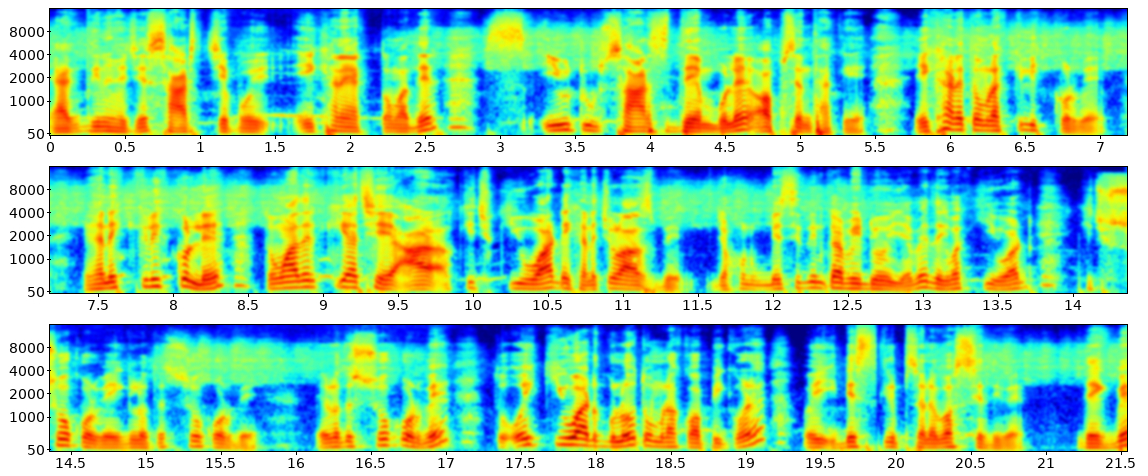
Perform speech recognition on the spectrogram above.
একদিন হয়েছে সার্চে এইখানে এক তোমাদের ইউটিউব সার্চ দেম বলে অপশন থাকে। এখানে তোমরা ক্লিক করবে। এখানে ক্লিক করলে তোমাদের কি আছে? আর কিছু কিওয়ার্ড এখানে চলে আসবে। যখন বেশি দিনকার ভিডিও হয়ে যাবে, দেখবা কিওয়ার্ড কিছু শো করবে, এগুলোতে শো করবে। এগুলোতে শো করবে, তো ওই কিওয়ার্ডগুলো তোমরা কপি করে ওই ডিসক্রিপশনে বসিয়ে দিবে। দেখবে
